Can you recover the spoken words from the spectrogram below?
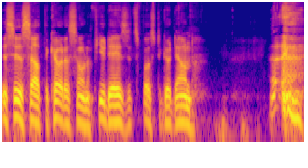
this is South Dakota, so in a few days it's supposed to go down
